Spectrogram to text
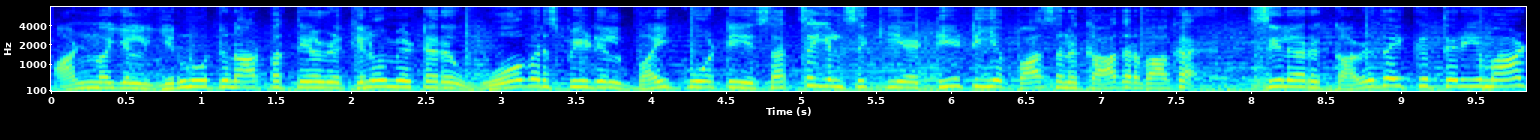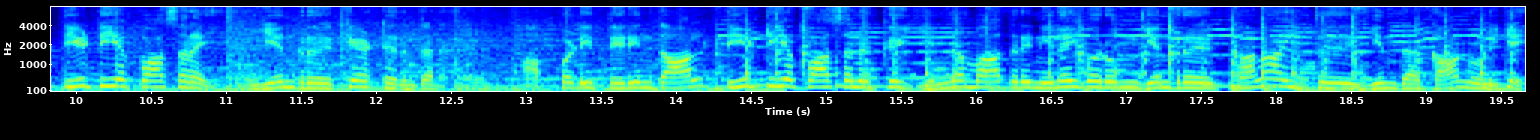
அண்மையில் இருநூற்று நாற்பத்தேழு கிலோமீட்டர் ஓவர் ஸ்பீடில் பைக் ஓட்டி சர்ச்சையில் சிக்கிய டிடிஎஃப் வாசனுக்கு ஆதரவாக சிலர் கழுதைக்கு தெரியுமா டிடிஎஃப் வாசனை என்று கேட்டிருந்தனர். அப்படி தெரிந்தால் டிடிஎஃப் வாசனுக்கு என்ன மாதிரி நிலை வரும் என்று கலாய்த்து இந்த காணொளியை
